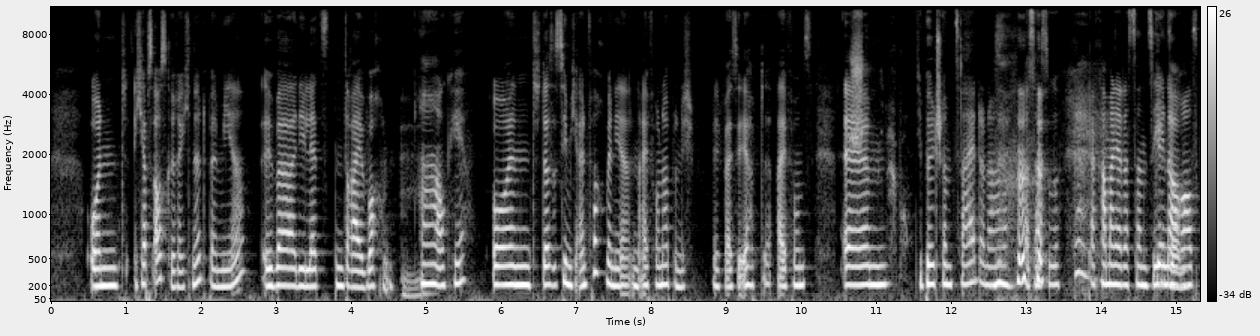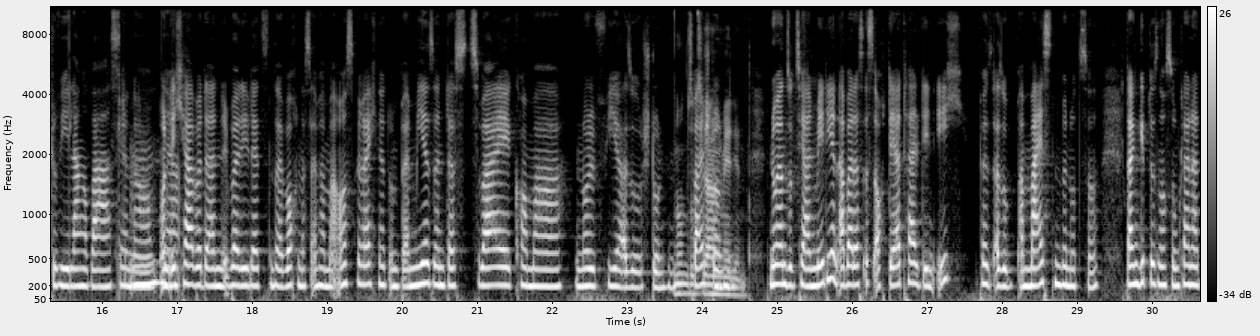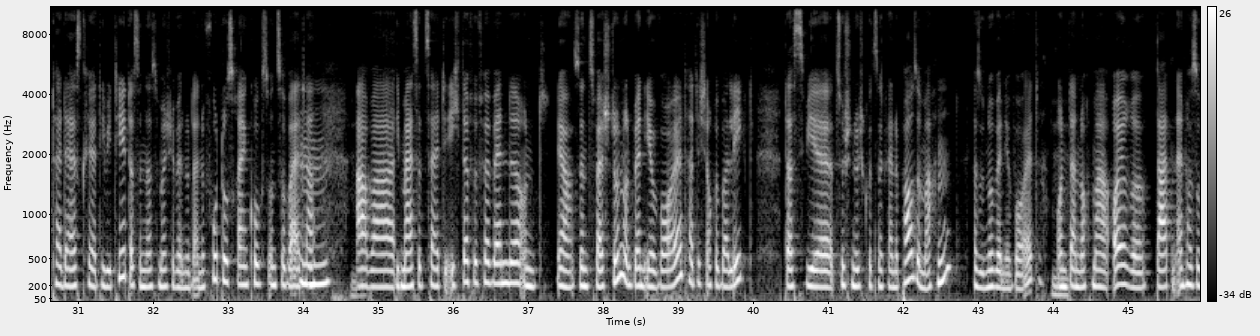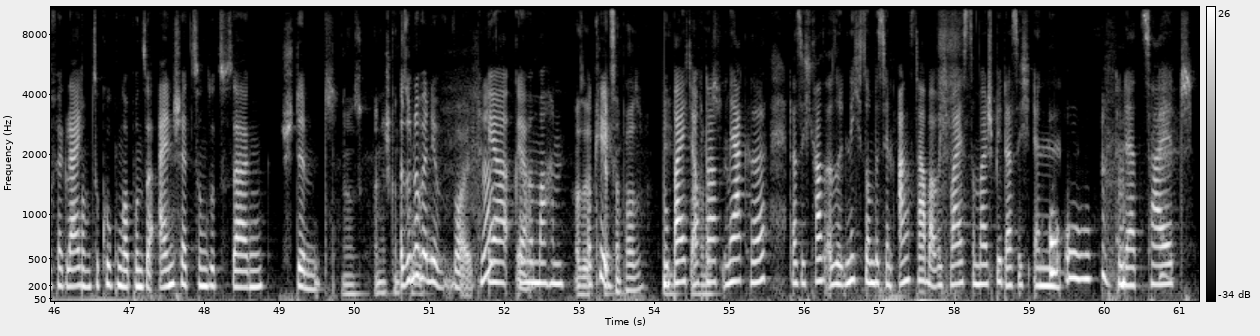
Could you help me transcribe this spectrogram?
Und ich habe es ausgerechnet bei mir über die letzten drei Wochen. Ah, okay. Und das ist ziemlich einfach, wenn ihr ein iPhone habt und ich, ich weiß ja, ihr habt iPhones. Ähm, Die Bildschirmzeit oder was hast du? Da kann man ja das dann sehen, Genau. worauf du wie lange warst. Genau. Mhm, und ja. ich habe dann über die letzten drei Wochen das einfach mal ausgerechnet und bei mir sind das 2,04, also Stunden. Nur in Zwei sozialen Stunden. Medien. Nur an sozialen Medien, aber das ist auch der Teil, den ich also am meisten benutze. Dann gibt es noch so ein kleiner Teil, der heißt Kreativität. Das sind dann zum Beispiel, wenn du deine Fotos reinguckst und so weiter. Mhm. Aber die meiste Zeit, die ich dafür verwende und ja, sind zwei Stunden. Und wenn ihr wollt, hatte ich auch überlegt, dass wir zwischendurch kurz eine kleine Pause machen. Also nur, wenn ihr wollt. Und dann nochmal eure Daten einfach so vergleichen, um zu gucken, ob unsere Einschätzung sozusagen stimmt. Ja, das ist eigentlich ganz Also cool. nur, wenn ihr wollt, ne? ja, können wir machen. Also Okay. jetzt eine Pause? Wobei ich auch das. merke, dass ich krass, also nicht so ein bisschen Angst habe, aber ich weiß zum Beispiel, dass ich in, Oh, in der Zeit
